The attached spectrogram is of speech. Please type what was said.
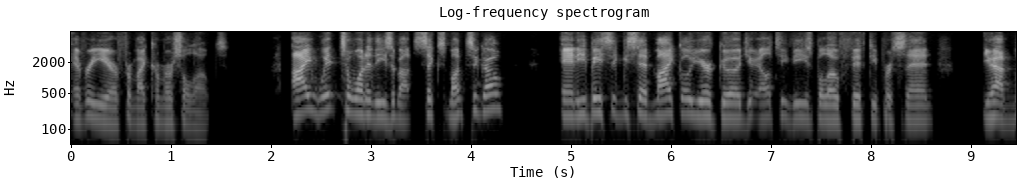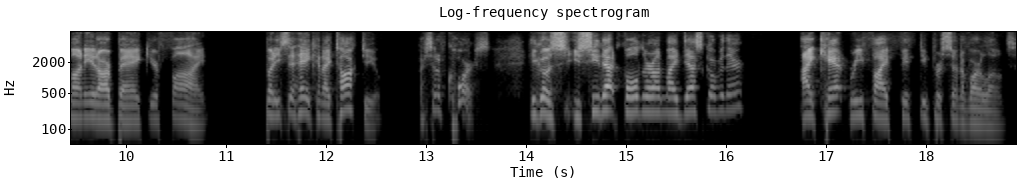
every year for my commercial loans. I went to one of these about six months ago, and he basically said, Michael, you're good. Your LTV is below 50%. You have money at our bank. You're fine. But he said, Hey, can I talk to you? I said, Of course. He goes, You see that folder on my desk over there? I can't refi 50% of our loans.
